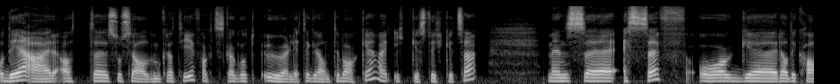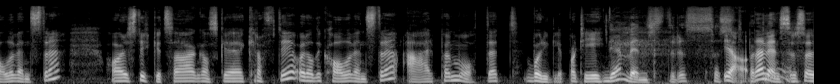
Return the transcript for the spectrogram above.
Og det er at eh, sosialdemokratiet faktisk har gått ørlite grann tilbake, har ikke styrket seg. Mens eh, SF og eh, Radikale Venstre har styrket seg ganske kraftig. Og Radikale Venstre er på en måte et borgerlig parti. Det er Venstres søsterparti? Ja, det er Venstre.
